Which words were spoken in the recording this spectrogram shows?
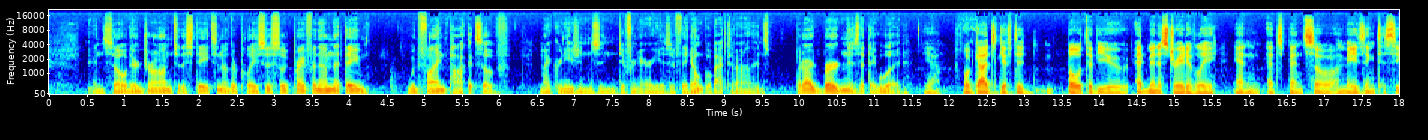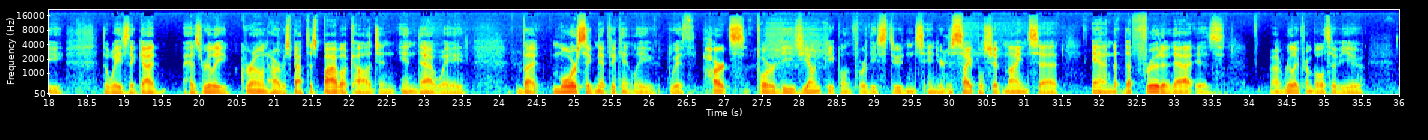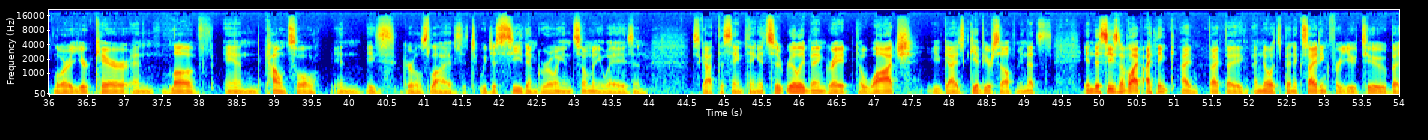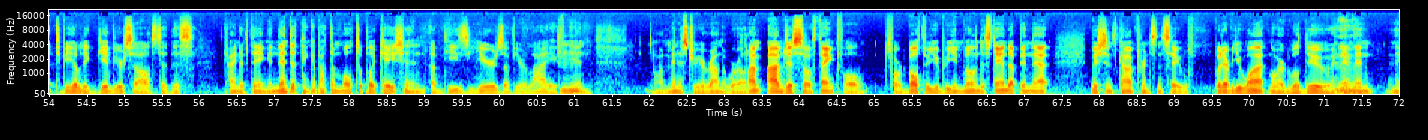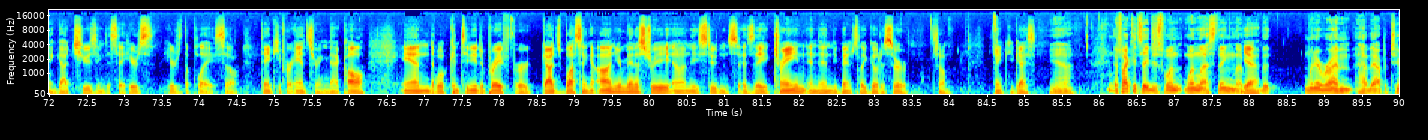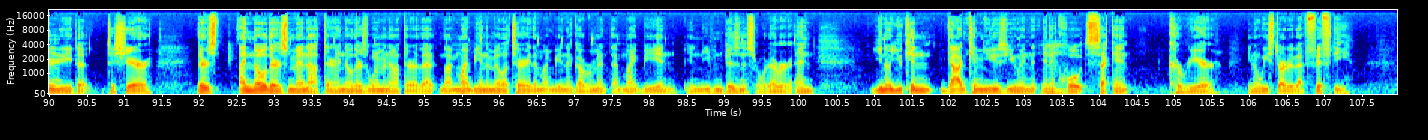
And so they're drawn to the States and other places. So pray for them that they would find pockets of Micronesians in different areas if they don't go back to their islands. But our burden is that they would. Yeah. Well, God's gifted both of you administratively, and it's been so amazing to see the ways that God has really grown Harvest Baptist Bible College in, in that way. But more significantly, with hearts for these young people and for these students and your discipleship mindset. And the fruit of that is uh, really from both of you. Laura, your care and love and counsel in these girls' lives. It, we just see them growing in so many ways. And Scott, the same thing. It's really been great to watch you guys give yourself. I mean, that's in this season of life. I think, I, in fact, I, I know it's been exciting for you too, but to be able to give yourselves to this kind of thing and then to think about the multiplication of these years of your life mm. in well, ministry around the world. I'm, I'm just so thankful for both of you being willing to stand up in that missions conference and say, whatever you want, Lord, we'll do. Yeah. And then and then God choosing to say, here's here's the place. So thank you for answering that call. And we'll continue to pray for God's blessing on your ministry and on these students as they train and then eventually go to serve. So thank you guys. Yeah. If I could say just one one last thing, the, yeah. The, whenever I'm have the opportunity to to share, there's I know there's men out there. I know there's women out there that, that might be in the military, that might be in the government, that might be in, in even business or whatever. And you know, you can God can use you in in mm. a quote second career. You know, we started at 50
